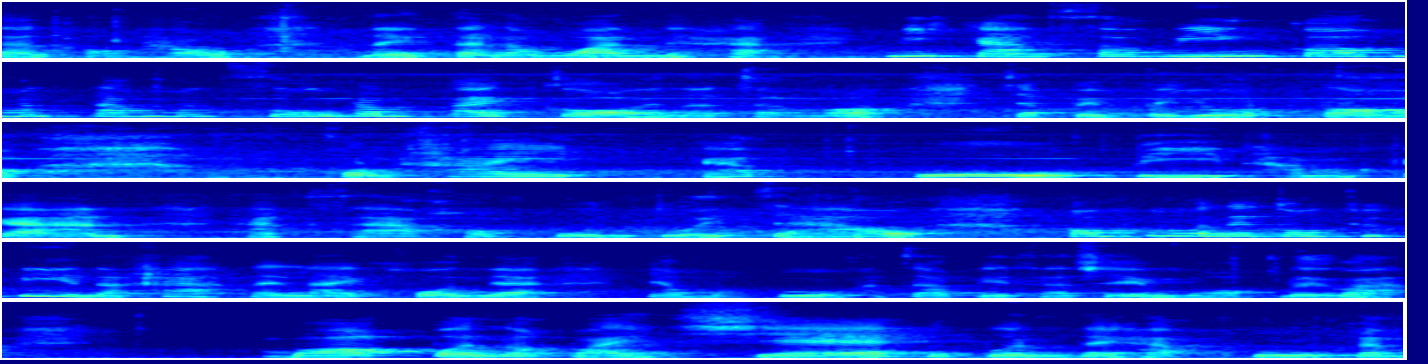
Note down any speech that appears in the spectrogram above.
ดันของเฮาในแต่ละวันเนี่ยค่ะมีการสวิงก็มันต่ำมันสูงลำไปก่อนนะเจ้าเนาะจะเป็นประโยชน์ต่อคนไข้ กับผู้ที่ทำการรักษาของคุณตัวเจ้าพร้อมพูดในตรงจุดนี้นะคะ หลายๆ คนเนี่ยยังบอกฮู้ข้าเจ้าเพชรเชมบอกเลยว่าบอกเปิดออกไปแชร์ให้เปิดได้ครับฮู้กัน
